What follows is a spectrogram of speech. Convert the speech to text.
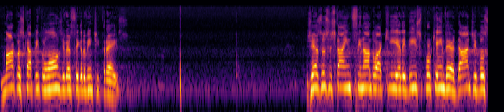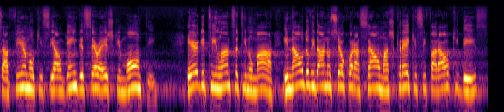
Marcos capítulo 11, versículo 23. Jesus está ensinando aqui, ele diz: Porque em verdade vos afirmo que se alguém disser a este monte, ergue-te e lança-te no mar, e não duvidar no seu coração, mas crê que se fará o que diz,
